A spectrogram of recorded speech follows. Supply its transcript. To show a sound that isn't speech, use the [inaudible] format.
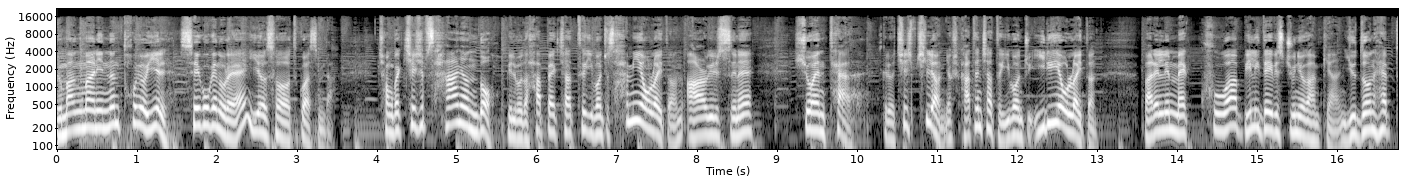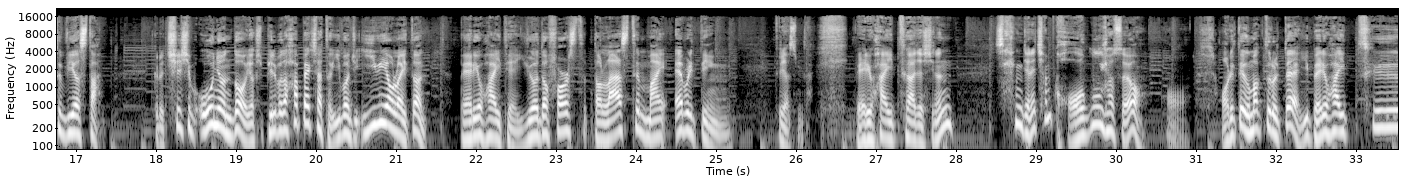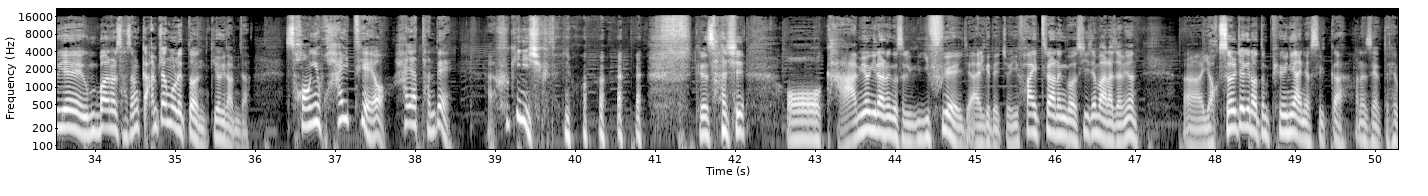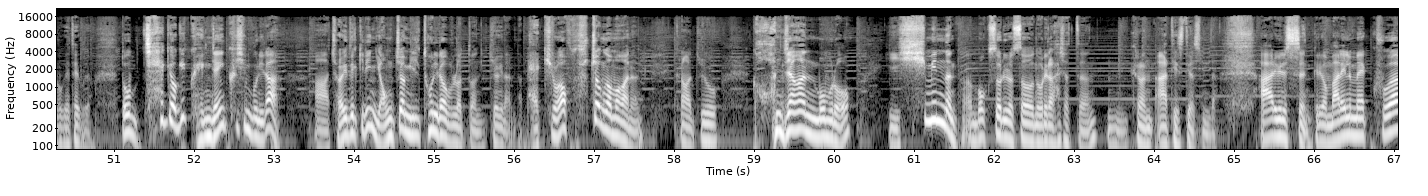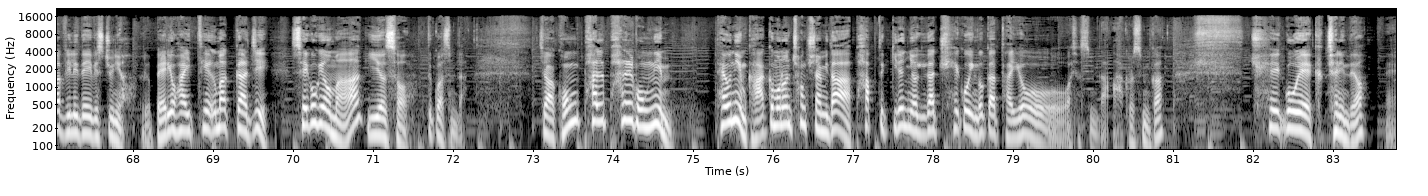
음악만 있는 토요일 세 곡의 노래 이어서 듣고 왔습니다. 1974년도 빌보드 핫백 차트 이번 주 3위에 올라있던 알 윌슨의 Show and Tell 그리고 77년 역시 같은 차트 이번 주 1위에 올라있던 마릴린 맥쿠와 빌리 데이비스 주니어가 함께한 You Don't Have to Be a Star 그리고 75년도 역시 빌보드 핫백 차트 이번 주 2위에 올라있던 베리 화이트의 You're the First, the Last, My Everything 들이었습니다. 베리 화이트 아저씨는 생전에 참 거구셨어요. 어, 어릴 때 음악 들을 때 이 베리 화이트의 음반을 사서 깜짝 놀랐던 기억이 납니다. 성이 화이트예요. 하얗한데 아, 흑인이시거든요. [laughs] 그래서 사실 어, 가명이라는 것을 이후에 이제 알게 됐죠. 이 화이트라는 것이 이제 말하자면 어, 역설적인 어떤 표현이 아니었을까 하는 생각도 해보게 되고요. 또 체격이 굉장히 크신 분이라 아, 저희들끼리는 0.1톤이라고 불렀던 기억이 납니다. 100kg가 훌쩍 넘어가는 아주 건장한 몸으로 이 힘있는 목소리로서 노래를 하셨던 음, 그런 아티스트였습니다. 알 윌슨, 그리고 마릴린 맥쿠와 빌리 데이비스 주니어, 그리고 베리 화이트의 음악까지 세 곡의 음악 이어서 듣고 왔습니다. 자, 0880님, 태우님, 가끔 오는 청취자입니다. 팝 듣기는 여기가 최고인 것 같아요. 하셨습니다. 아, 그렇습니까? 최고의 극찬인데요. 네.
